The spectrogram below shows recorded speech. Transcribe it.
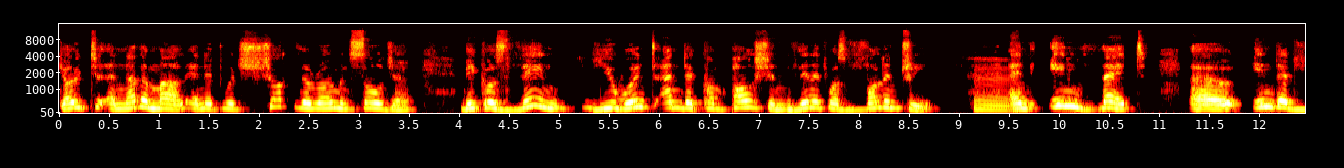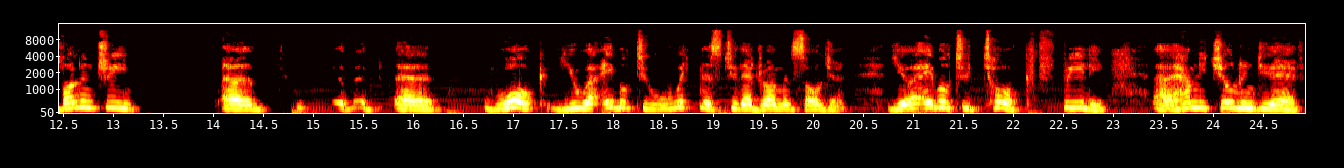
go to another mile, and it would shock the Roman soldier because then you weren't under compulsion. Then it was voluntary, mm. and in that, uh, in that voluntary. Uh, uh, walk, you were able to witness to that Roman soldier. You were able to talk freely. Uh, how many children do you have?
